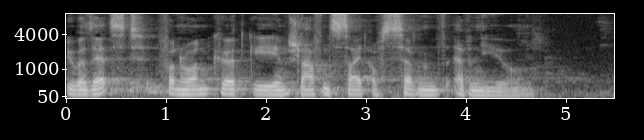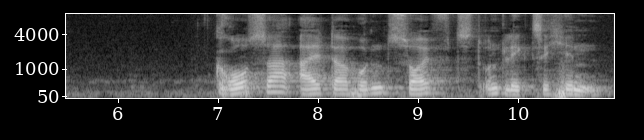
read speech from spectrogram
übersetzt von Ron Kurtke, Schlafenszeit auf 7th Avenue. Großer alter Hund seufzt und legt sich hin.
